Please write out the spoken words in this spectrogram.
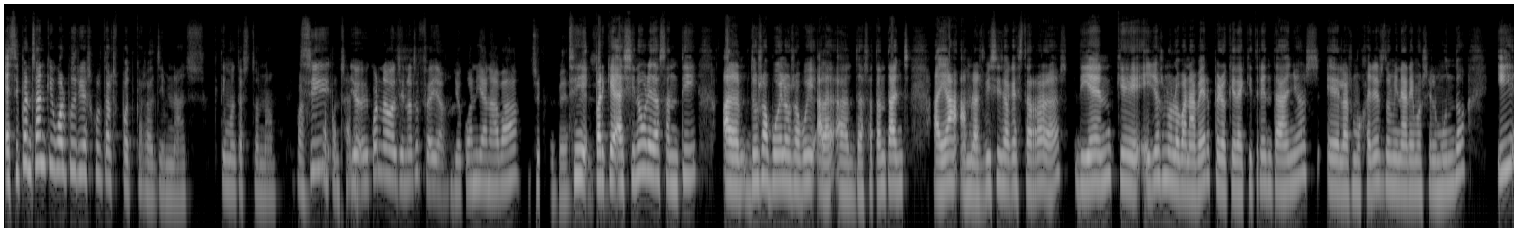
Estic pensant que igual podria escoltar els podcasts al gimnàs, que tinc molta estona. Bueno, sí, ho pensaré. jo quan anava al gimnàs ho feia. Jo quan hi anava... Sí, bé. Sí, sí, sí, perquè així no hauré de sentir el, dos abuelos avui a la, a, de 70 anys allà amb les bicis aquestes rares dient que ellos no lo van a ver pero que d'aquí 30 años eh, las mujeres dominaremos el mundo y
